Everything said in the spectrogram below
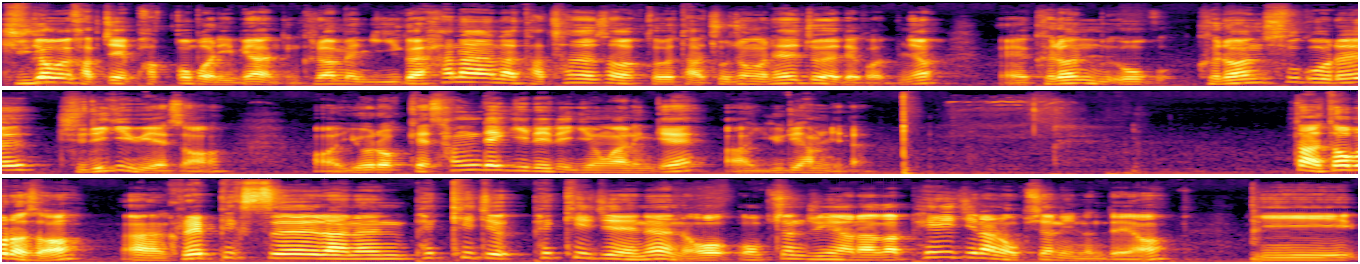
규격을 갑자기 바꿔버리면 그러면 이걸 하나하나 다 찾아서 그걸 다 조정을 해줘야 되거든요. 예, 그런 로- 그런 수고를 줄이기 위해서 어, 이렇게 상대 길이를 이용하는 게 아, 유리합니다. 자, 더불어서 아, 그래픽스라는 패키지 패키지에는 어, 옵션 중에 하나가 페이지라는 옵션이 있는데요. 이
